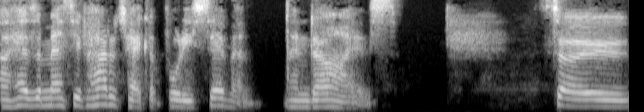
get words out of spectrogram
Uh, has a massive heart attack at 47 and dies. So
